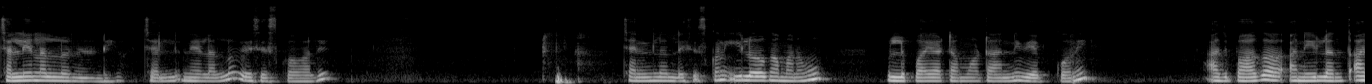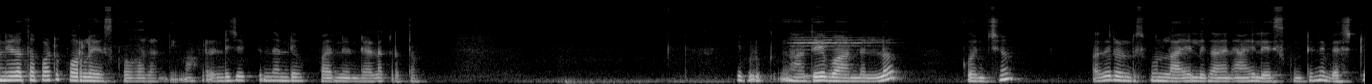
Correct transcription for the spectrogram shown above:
చల్లి నీళ్ళల్లోనేనండి. చల్లి నీళ్ళల్లో వేసేసుకోవాలి. చన్నీళ్ళల్లో వేసేసుకొని ఈలోగా మనము ఉల్లిపాయ టమోటా అన్నీ వేపుకొని అది బాగా ఆ నీళ్ళంతా ఆ నీళ్ళతో పాటు కూరలో వేసుకోవాలండి. మా ఫ్రెండ్ చెప్పిందండి ఒక పన్నెండేళ్ళ క్రితం. ఇప్పుడు అదే బాండల్లో కొంచెం అదే రెండు స్పూన్లు ఆయిల్ కానీ ఆయిల్ వేసుకుంటేనే బెస్ట్.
